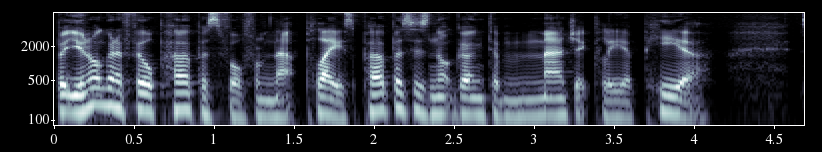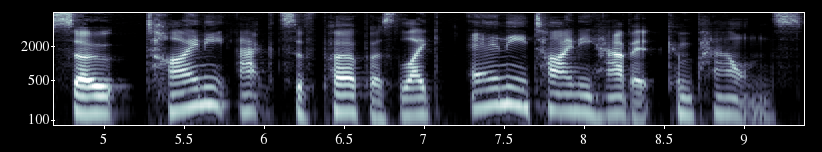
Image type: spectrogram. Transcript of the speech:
but you're not going to feel purposeful from that place. Purpose is not going to magically appear. So, tiny acts of purpose, like any tiny habit, compounds.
